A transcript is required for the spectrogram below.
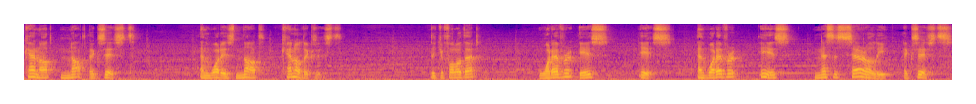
cannot not exist. And what is not cannot exist. Did you follow that? Whatever is, is. And whatever is necessarily exists.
